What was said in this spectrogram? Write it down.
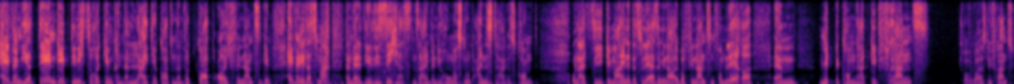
Hey, wenn ihr denen gebt, die nicht zurückgeben können, dann leiht ihr Gott und dann wird Gott euch Finanzen geben. Hey, wenn ihr das macht, dann werdet ihr die sichersten sein, wenn die Hungersnot eines Tages kommt. Und als die Gemeinde das Lehrseminar über Finanzen vom Lehrer ähm, mitbekommen hat, geht Franz, ich hoffe, du heißt nicht Franz,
